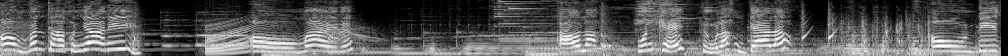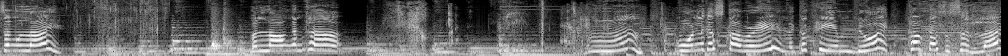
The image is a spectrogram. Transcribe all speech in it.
อ๋อแว่นตาคุณย่านี่ โอ้ไม่นะ เอาล่ะวุ้นเค้กถึงเวลาของแกแล้ว โอ้ดีจังเลย มาลองกันเถอะ มวุ้นแล้วก็สตรอเบอรี่แล้วก็ครีมด้วย เข้ากันสุดๆเลย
